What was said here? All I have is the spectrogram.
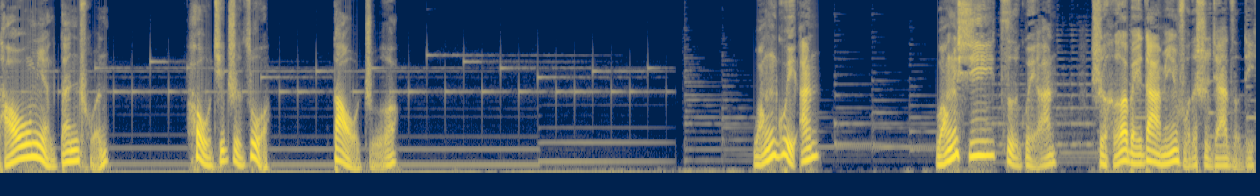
桃面单纯，后期制作：道哲。王贵安，王熙字贵安，是河北大名府的世家子弟。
